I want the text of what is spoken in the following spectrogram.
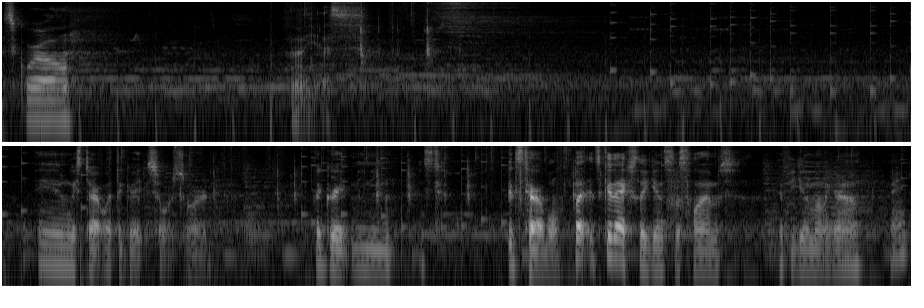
Squirrel. Oh, yes. And we start with the Great Sword Sword. The Great meaning it's, it's terrible, but it's good actually against the slimes if you get them on the ground. Right?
